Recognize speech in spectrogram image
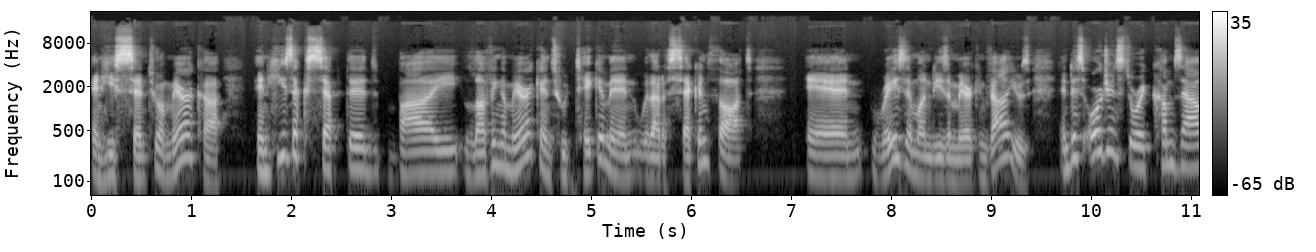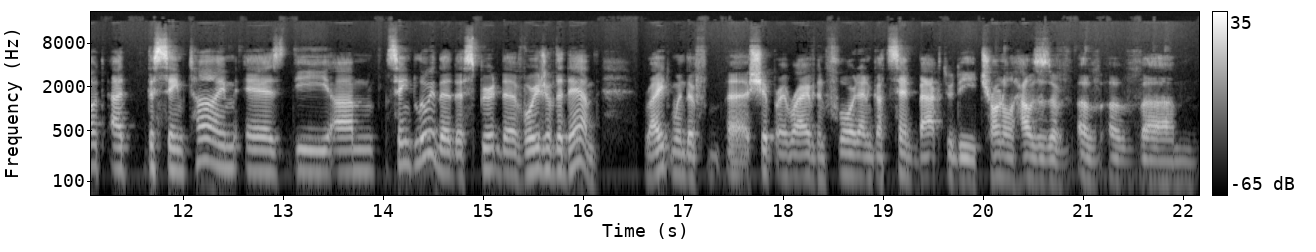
and he's sent to America and he's accepted by loving Americans who take him in without a second thought and raise him on these American values. And this origin story comes out at the same time as the um, St. Louis, the, the spirit, the voyage of the damned, right? When the uh, ship arrived in Florida and got sent back to the charnel houses of of of, um,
